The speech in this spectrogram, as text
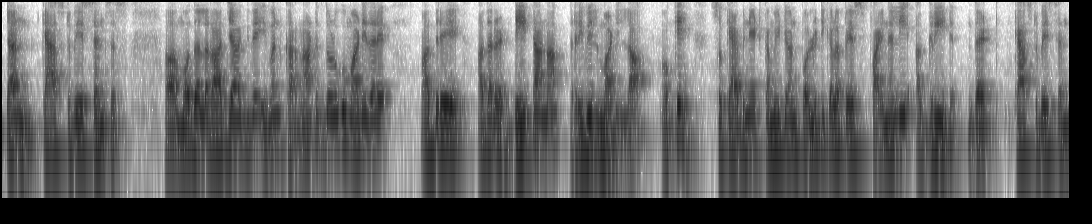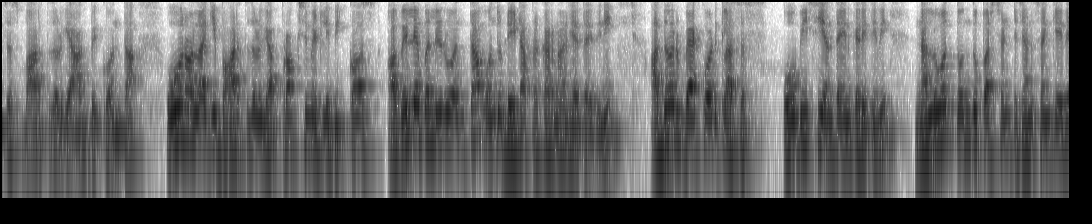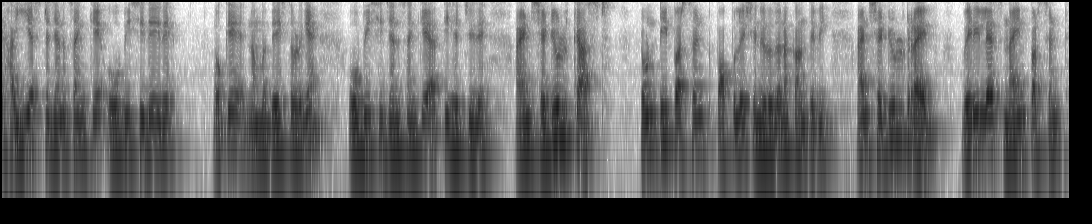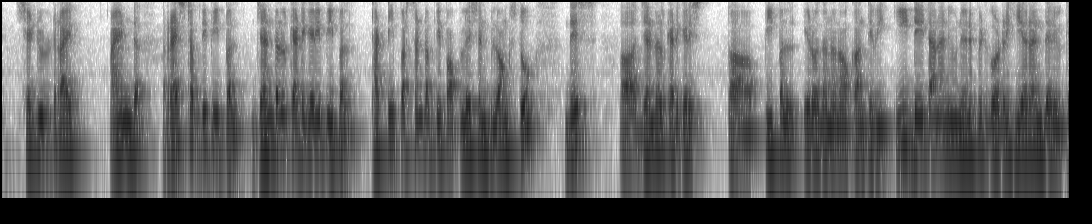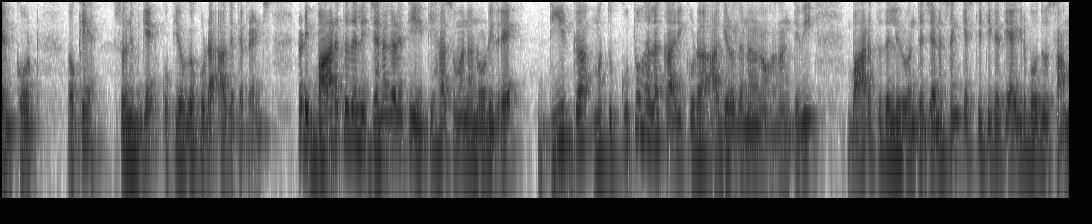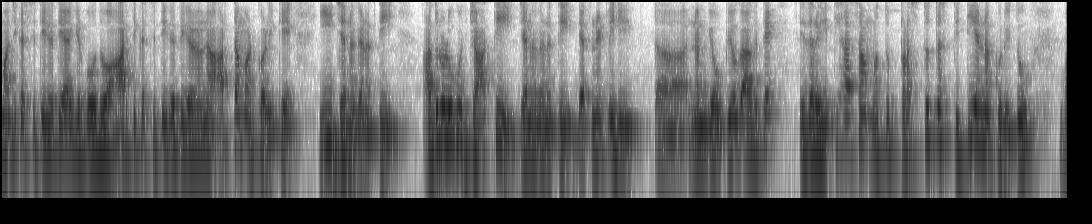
done caste base census ಮೊದಲ ರಾಜ್ಯ ಆಗಿದೆ. ಈವನ್ ಕರ್ನಾಟಕದೊಳಗೂ ಮಾಡಿದ್ದಾರೆ. ಆದರೆ ಅದರ ಡೇಟಾನ ರಿವೀಲ್ ಮಾಡಿಲ್ಲ. Okay so cabinet committee on political affairs finally agreed that caste base census ಭಾರತದೊಳಗೆ ಆಗಬೇಕು ಅಂತ. ಓವರ್ ಆಲ್ ಆಗಿ ಭಾರತದೊಳಗೆ ಅಪ್ರಾಕ್ಸಿಮೇಟ್ಲಿ ಬಿಕಾಸ್ ಅವೈಲೇಬಲ್ ಇರುವಂಥ ಒಂದು ಡೇಟಾ ಪ್ರಕಾರ ನಾನು ಹೇಳ್ತಾ ಇದ್ದೀನಿ. Other backward classes O B C ಅಂತ ಏನು ಕರಿತೀವಿ? ನಲವತ್ತೊಂದು ಪರ್ಸೆಂಟ್ ಜನಸಂಖ್ಯೆ ಇದೆ. ಹೈಯೆಸ್ಟ್ ಜನಸಂಖ್ಯೆ ಒ ಬಿ ಸಿದೇ ಇದೆ. ಓಕೆ ನಮ್ಮ ದೇಶದೊಳಗೆ ಒ ಬಿ ಸಿ ಜನಸಂಖ್ಯೆ ಅತಿ ಹೆಚ್ಚು ಇದೆ. And scheduled caste twenty percent population ಇರೋದನ್ನು ಕಾಣ್ತೀವಿ. And scheduled tribe very less nine percent scheduled tribe and rest of the people general category people thirty percent of the population belongs to this general category people ಇರೋದನ್ನು ನಾವು ಕಾಣ್ತೀವಿ. ಈ ಡೇಟಾನ ನೀವು ನೆನಪಿಟ್ಕೊಳ್ರಿ here and there you can quote okay so ನಿಮಗೆ ಉಪಯೋಗ ಕೂಡ ಆಗುತ್ತೆ ಫ್ರೆಂಡ್ಸ್ ನೋಡಿ, ಭಾರತದಲ್ಲಿ ಜನಗಣತಿ ಇತಿಹಾಸವನ್ನು ನೋಡಿದರೆ ದೀರ್ಘ ಮತ್ತು ಕುತೂಹಲಕಾರಿ ಕೂಡ ಆಗಿರೋದನ್ನು ನಾವು ಕಾಣ್ತೀವಿ. ಭಾರತದಲ್ಲಿರುವಂಥ ಜನಸಂಖ್ಯೆ ಸ್ಥಿತಿಗತಿ ಆಗಿರ್ಬೋದು ಸಾಮಾಜಿಕ ಸ್ಥಿತಿಗತಿ ಆಗಿರ್ಬೋದು ಆರ್ಥಿಕ ಸ್ಥಿತಿಗತಿಗಳನ್ನು ಅರ್ಥ ಮಾಡ್ಕೊಳ್ಳಿಕ್ಕೆ ಈ ಜನಗಣತಿ. ಅದರೊಳಗೂ ಜಾತಿ ಜನಗಣತಿ ಡೆಫಿನೆಟ್ಲಿ ಈ ನಮಗೆ ಉಪಯೋಗ ಆಗುತ್ತೆ. ಇದರ ಇತಿಹಾಸ ಮತ್ತು ಪ್ರಸ್ತುತ ಸ್ಥಿತಿಯನ್ನು ಕುರಿತು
